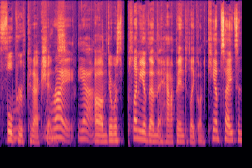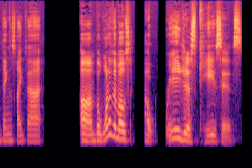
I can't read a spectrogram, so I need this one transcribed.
foolproof connections. Right. Yeah. Um, there was plenty of them that happened like on campsites and things like that. Um, but one of the most outrageous cases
